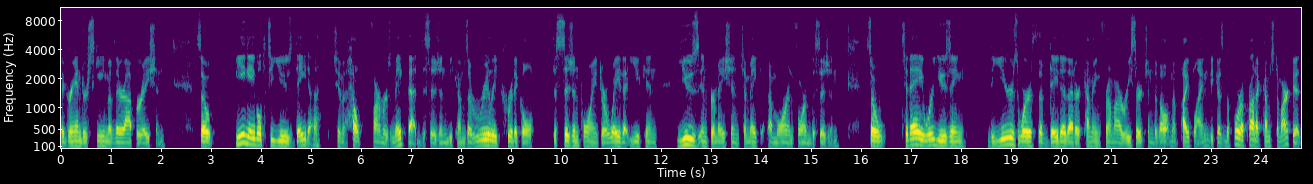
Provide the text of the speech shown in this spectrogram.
the grander scheme of their operation. So being able to use data to help farmers make that decision becomes a really critical decision point or way that you can use information to make a more informed decision. So today we're using the year's worth of data that are coming from our research and development pipeline because before a product comes to market,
